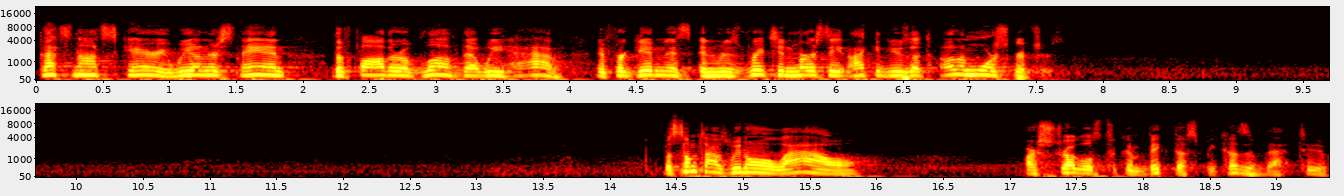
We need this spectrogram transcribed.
That's not scary. We understand the Father of love that we have and forgiveness and is rich in mercy. And I could use a ton of more scriptures. But sometimes we don't allow our struggles to convict us because of that, too.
